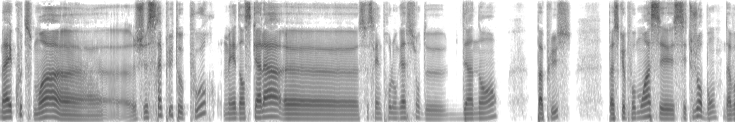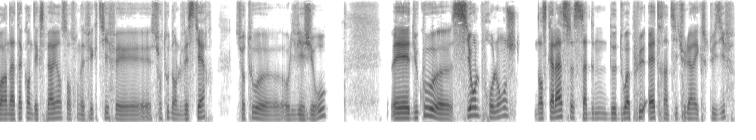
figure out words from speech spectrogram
Bah écoute, moi, euh, je serais plutôt pour, mais dans ce cas-là, ce serait une prolongation de d'un an, pas plus, parce que pour moi, c'est c'est toujours bon d'avoir un attaquant d'expérience dans son effectif et surtout dans le vestiaire, surtout Olivier Giroud. Et du coup, si on le prolonge, dans ce cas-là, ça ne doit plus être un titulaire exclusif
